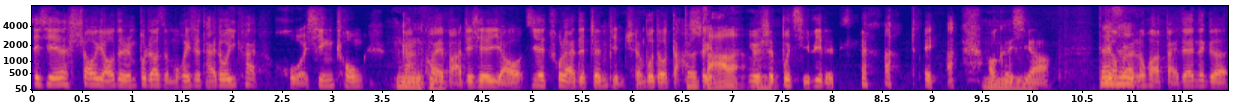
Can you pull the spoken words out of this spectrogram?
这些烧窑的人不知道怎么回事，抬头一看，火星冲，赶快把这些窑接出来的珍品全部都打碎了，了因为是不吉利的。嗯、对啊，好可惜啊！嗯、要不然的话，摆在那个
